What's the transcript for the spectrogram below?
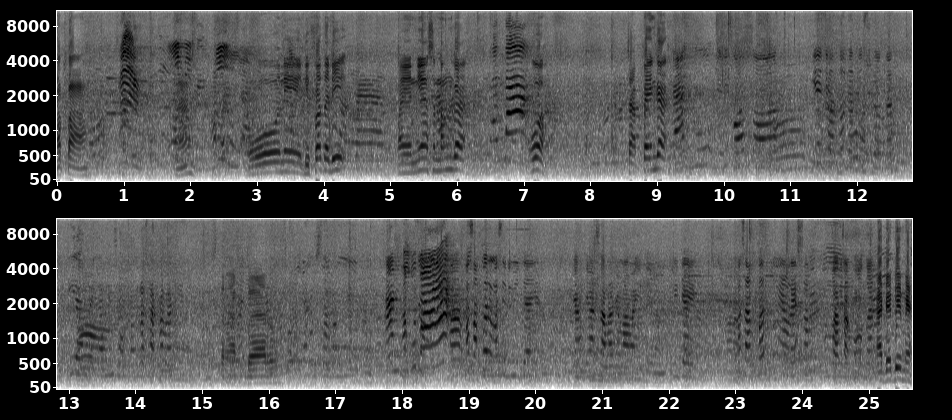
apa Hah? oh nih Diva tadi mainnya seneng nggak wah capek nggak Ragu, jadi kotor. Iya jatuh dan terus filter. Iya, rasakan lagi. Mister Akbar Aku udah, Ah, Mas Akbar masih di Wijaya. Yang yang salahnya mama itu ya. Wijaya. Mas Akbar tuh yang laser, ada BIM ya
